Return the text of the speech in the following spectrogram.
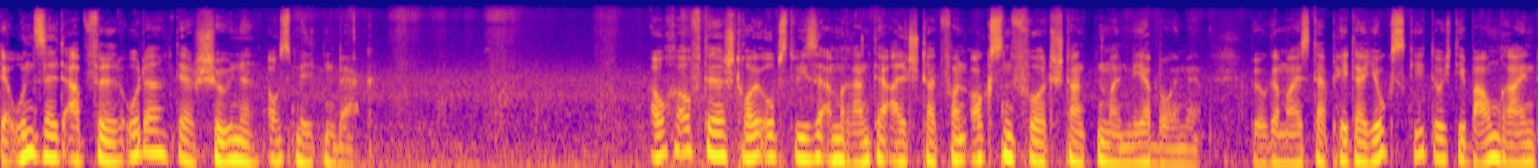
der Unseltapfel oder der schöne aus Miltenberg. Auch auf der Streuobstwiese am Rand der Altstadt von Ochsenfurt standen mal mehr Bäume. Bürgermeister Peter Jux geht durch die Baumreihen.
